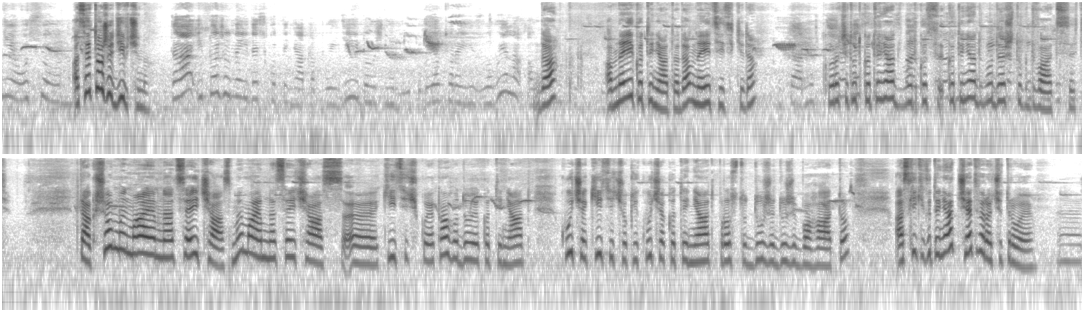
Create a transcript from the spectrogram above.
Ні, ось. А це теж дівчина. Да, і теж в неї десь котенята, по ідеї, должны бути. Бо я вчора її зловила, а Да? А в неї котенята, да? В неї цицьки, да? Да, ну, Коротше, тут котенят, котенят буде штук десь 20. Так, що ми маємо на цей час? Ми маємо на цей час е, кісічку, яка годує котенят, куча кісічок і куча котенят, просто дуже-дуже багато. А скільки котенят? Четверо чи троє? Е,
